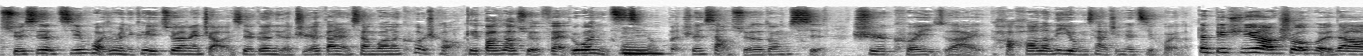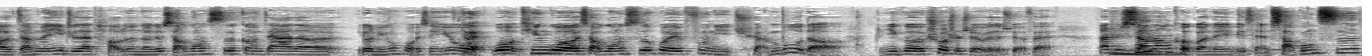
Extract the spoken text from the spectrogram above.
学习的机会，就是你可以去外面找一些跟你的职业发展相关的课程，可以报销学费。如果你自己有本身想学的东西，是可以来好好的利用一下这些机会的。但必须又要说回到咱们一直在讨论的，就小公司更加的有灵活性。因为我我有听过小公司会付你全部的一个硕士学位的学费，那是相当可观的一笔钱。小公司。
